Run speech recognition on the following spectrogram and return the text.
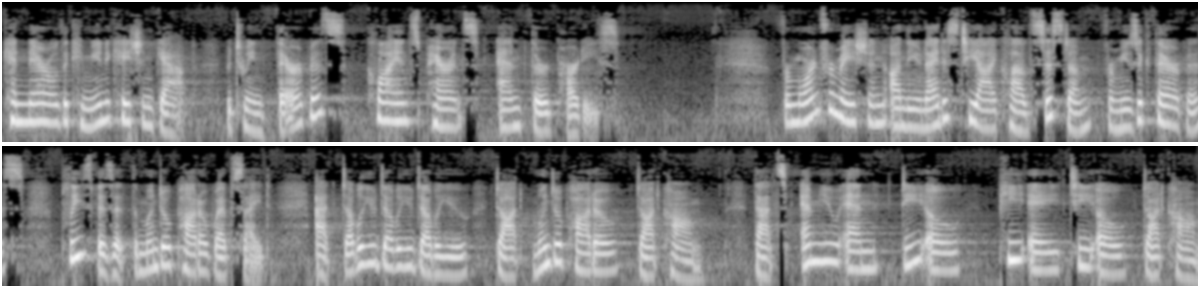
can narrow the communication gap between therapists, clients, parents, and third parties. For more information on the Unitus TI Cloud System for music therapists, please visit the Mundo Pato website at www.mundopato.com. That's M U N D O P A T O dot com.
